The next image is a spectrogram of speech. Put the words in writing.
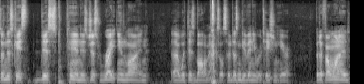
So in this case, this pin is just right in line uh, with this bottom axle, so it doesn't give any rotation here. But if I wanted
